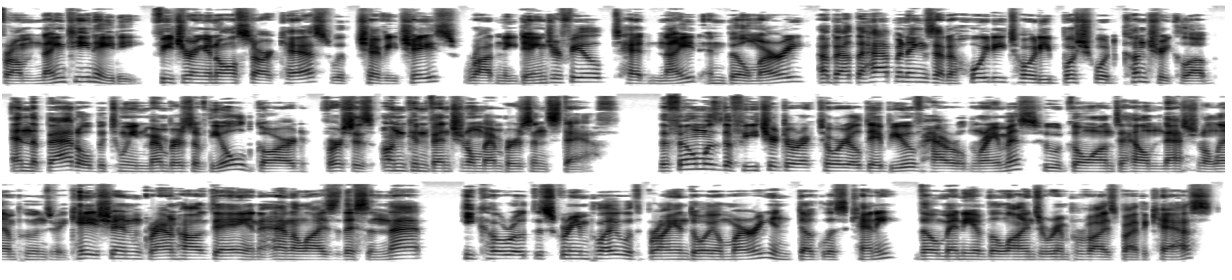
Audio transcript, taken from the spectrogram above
from 1980, featuring an all star cast with Chevy Chase, Rodney Dangerfield, Ted Knight, and Bill Murray about the happenings at a hoity toity Bushwood country club and the battle between members of the old guard versus unconventional members and staff. The film was the feature directorial debut of Harold Ramis, who would go on to helm National Lampoon's Vacation, Groundhog Day, and Analyze This and That. He co wrote the screenplay with Brian Doyle Murray and Douglas Kenney, though many of the lines were improvised by the cast.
